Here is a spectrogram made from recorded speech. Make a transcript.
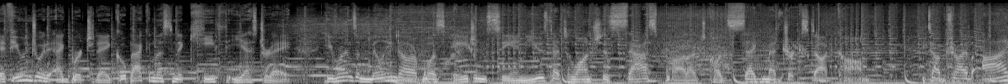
If you enjoyed Egbert today, go back and listen to Keith yesterday. He runs a million dollar plus agency and used that to launch his SaaS product called segmetrics.com. Top Tribe, I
